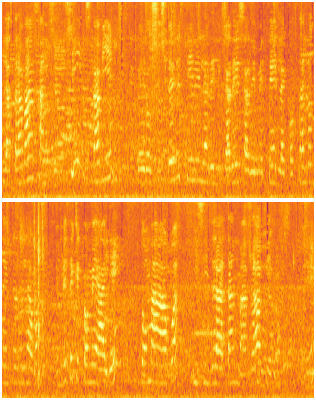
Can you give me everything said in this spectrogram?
y la trabajan. Sí, está bien, pero si ustedes tienen la delicadeza de meterla y cortarlo dentro del agua, en vez de que tome aire, toma agua y se hidratan más rápido. ¿eh?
